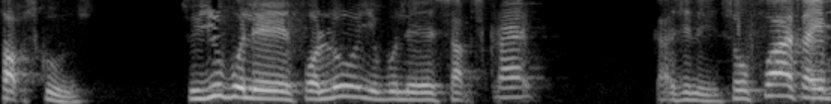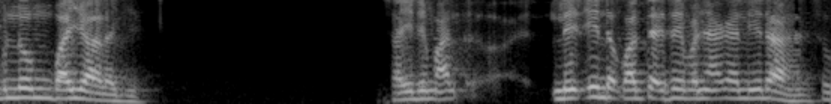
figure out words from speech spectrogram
top schools. So you boleh follow, you boleh subscribe kat sini. So far saya belum bayar lagi. Saya dia LinkedIn dah contact saya banyak kali dah. So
